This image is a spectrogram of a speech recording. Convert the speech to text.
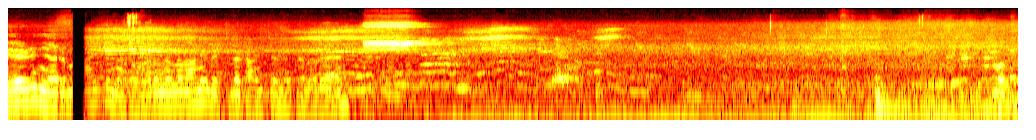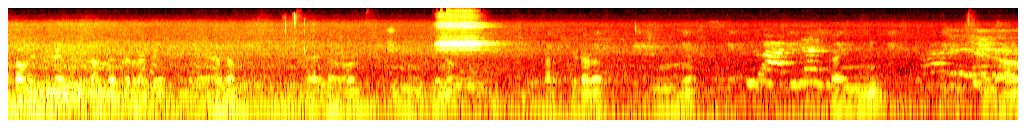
ഏഴ് ഞരമായിട്ട് നിറവേറുന്നുള്ളതാണ് ഈ വെറ്റില കാണിച്ചു തന്നിട്ടുള്ളത്. മൊത്തം വെറ്റില എനിക്ക് തന്നിട്ടുള്ളത് മേടം ഇടവം മിഥുനം കർക്കിടകം ചിങ്ങം കന്നി തുലാം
